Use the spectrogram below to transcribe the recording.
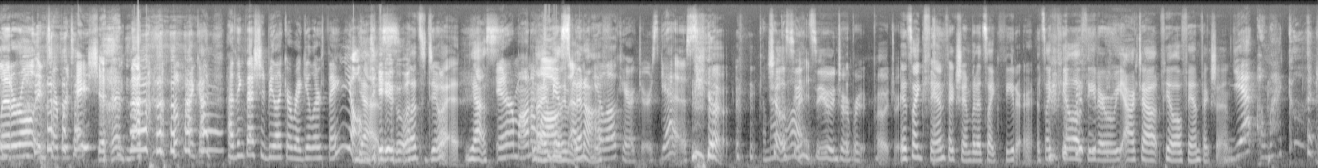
literal interpretation. oh my god! I think that should be like a regular thing y'all Yes. do. Let's do it. Yes. Inner monologues of. PLL characters. Yes. Yeah. Oh my Chelsea and God. Sue interpret poetry. It's like fan fiction, but it's like theater. It's like PLL theater where we act out PLL fan fiction. Yeah. Oh my god.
